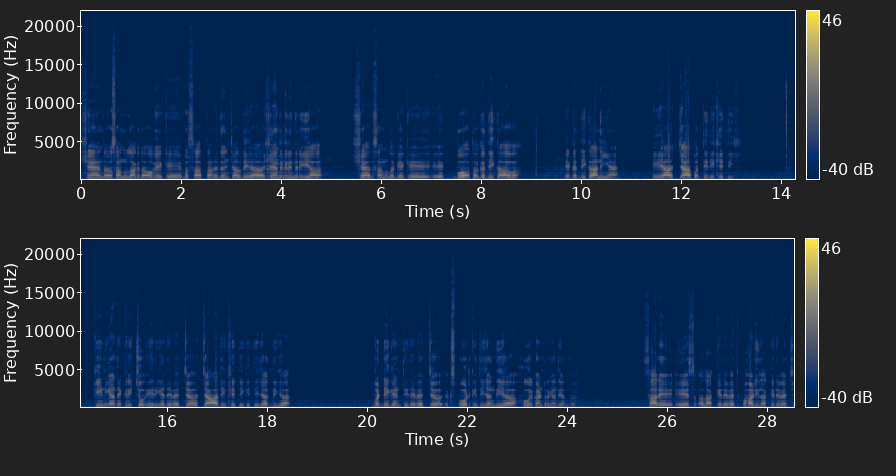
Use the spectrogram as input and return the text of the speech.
ਸ਼ਾਇਦ ਸਾਨੂੰ ਲੱਗਦਾ ਹੋਵੇ ਕਿ ਬਰਸਾਤਾਂ ਦੇ ਦਿਨ ਚੱਲਦੇ ਆ ਸ਼ਾਇਦ ਗ੍ਰੀਨਰੀ ਆ। ਸ਼ਾਇਦ ਸਾਨੂੰ ਲੱਗੇ ਕਿ ਇਹ ਬਹੁਤ ਗੱਦੀ ਘਾਹ ਵਾ। ਇਹ ਗੱਦੀ ਘਾਹ ਨਹੀਂ ਆ, ਇਹ ਆ ਚਾਹ ਪੱਤੀ ਦੀ ਖੇਤੀ। ਕੀਨੀਆ ਦੇ ਕ੍ਰਿਚੋ ਏਰੀਆ ਦੇ ਵਿੱਚ ਚਾਹ ਦੀ ਖੇਤੀ ਕੀਤੀ ਜਾਂਦੀ ਆ। ਵੱਡੀ ਗਿਣਤੀ ਦੇ ਵਿੱਚ ਐਕਸਪੋਰਟ ਕੀਤੀ ਜਾਂਦੀ ਆ ਹੋਰ ਕੰਟਰੀਆਂ ਦੇ ਅੰਦਰ। ਸਾਰੇ ਇਸ ਇਲਾਕੇ ਦੇ ਵਿੱਚ, ਪਹਾੜੀ ਇਲਾਕੇ ਦੇ ਵਿੱਚ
